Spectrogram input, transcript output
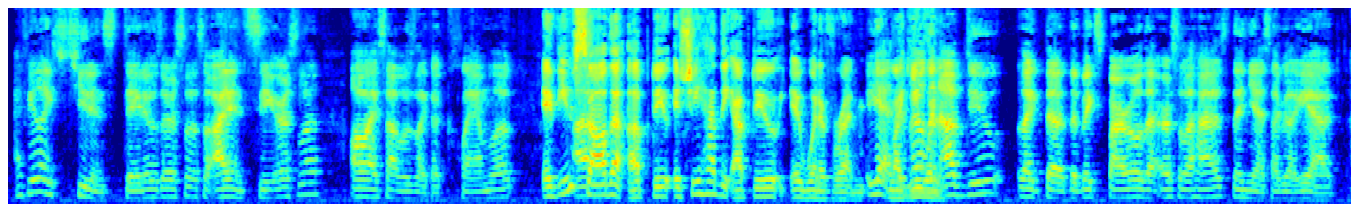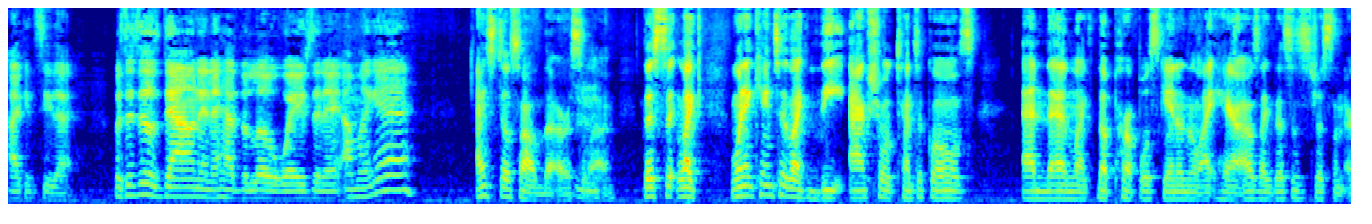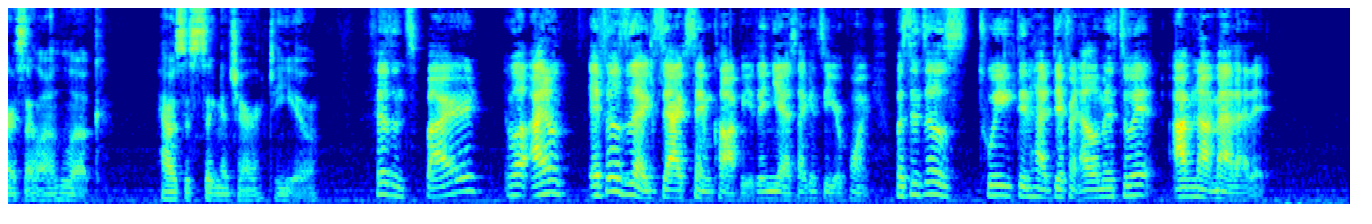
I feel like she didn't state it was Ursula, so I didn't see Ursula. All I saw was like a clam look. If you I- saw the updo, if she had the updo, it would have read. Yeah, like if it was an updo, like the the big spiral that Ursula has, then yes, I'd be like, yeah, I can see that. But since it was down and it had the little waves in it, I'm like, eh. I still saw the Ursula. Mm. This like when it came to like the actual tentacles, and then like the purple skin and the light hair. I was like, this is just an Ursula look. How is this signature to you? Feels inspired. Well, I don't. If it was the exact same copy, then yes, I can see your point. But since it was tweaked and had different elements to it, I'm not mad at it.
